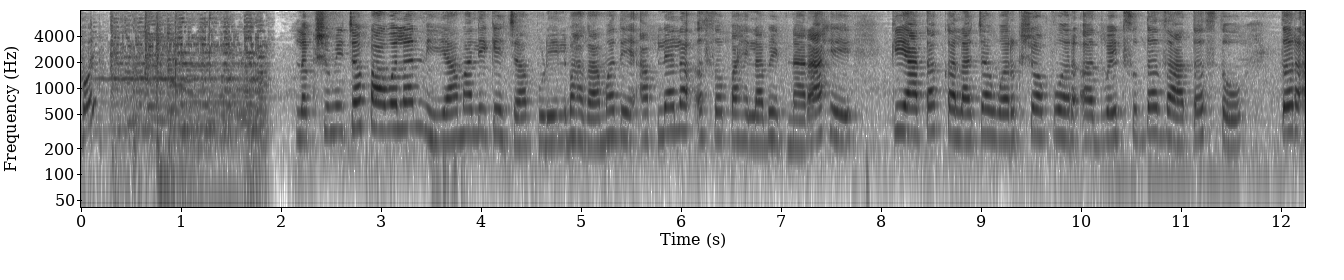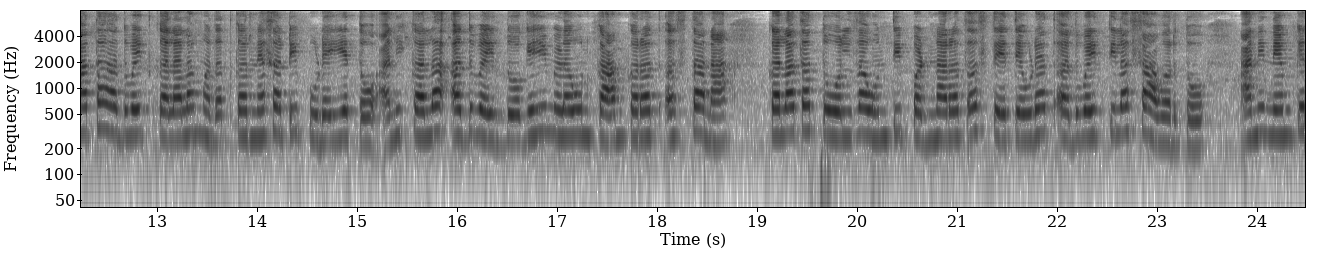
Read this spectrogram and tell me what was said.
बोल. लक्ष्मीच्या पावलांनी या मालिकेच्या पुढील भागामध्ये आपल्याला असं पाहायला भेटणार आहे की आता कलाच्या वर्कशॉपवर अद्वैत सुद्धा जात असतो. तर आता अद्वैत कलाला मदत करण्यासाठी पुढे येतो आणि कला अद्वैत दोघेही मिळवून काम करत असताना कलाचा तोल जाऊन ती पडणारच असते तेवढ्यात अद्वैत तिला सावरतो. आणि नेमके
